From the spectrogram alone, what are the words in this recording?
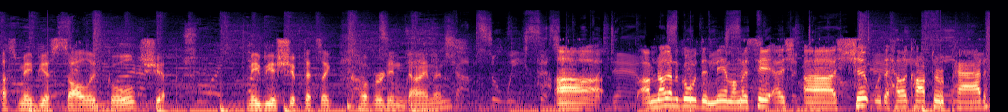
us maybe a solid gold ship, maybe a ship that's like covered in diamonds. Uh, I'm not gonna go with the name. I'm gonna say a sh- uh, ship with a helicopter pad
